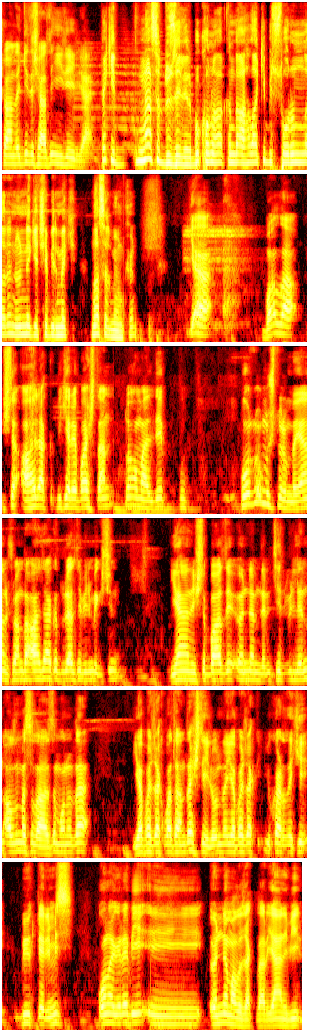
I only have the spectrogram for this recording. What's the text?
şu anda gidişatı iyi değil yani. Peki nasıl düzelir bu konu hakkında ahlaki bir sorunların önüne geçebilmek nasıl mümkün? Ya valla işte ahlak bir kere baştan normalde bu, bozulmuş durumda. Yani şu anda ahlakı düzeltebilmek için yani işte bazı önlemlerin, tedbirlerin alınması lazım. Onu da yapacak vatandaş değil. Onu da yapacak yukarıdaki büyüklerimiz ona göre bir e, önlem alacaklar. Yani bir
